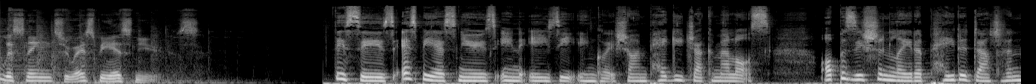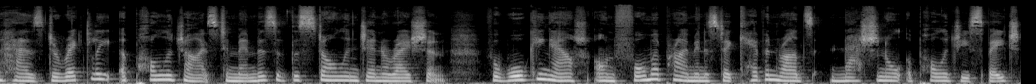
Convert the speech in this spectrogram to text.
listening to SBS News. This is SBS News in Easy English. I'm Peggy Giakoumelos. Opposition leader Peter Dutton has directly apologised to members of the Stolen Generation for walking out on former Prime Minister Kevin Rudd's national apology speech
